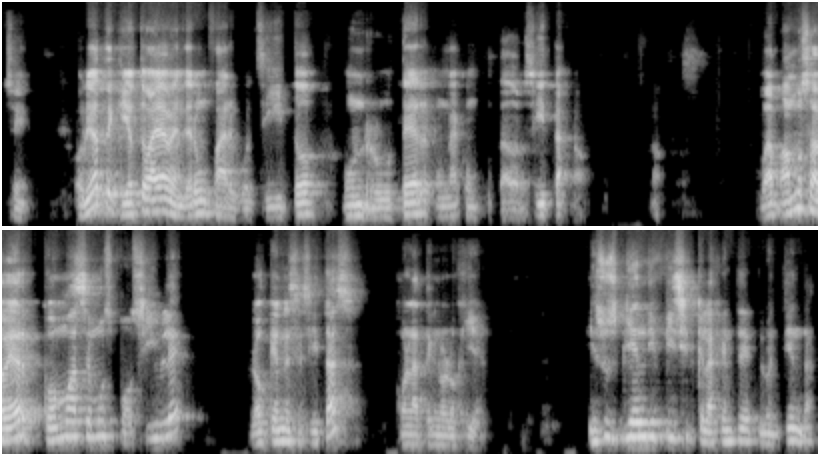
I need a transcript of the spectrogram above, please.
Sí. Olvídate que yo te vaya a vender un firewallcito, un router, una computadorcita. No, no. Vamos a ver cómo hacemos posible lo que necesitas con la tecnología. Y eso es bien difícil que la gente lo entienda.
